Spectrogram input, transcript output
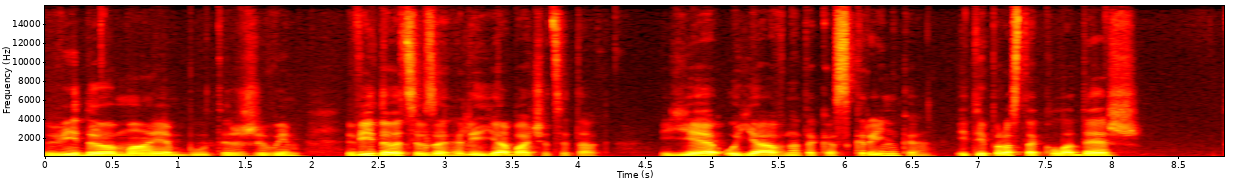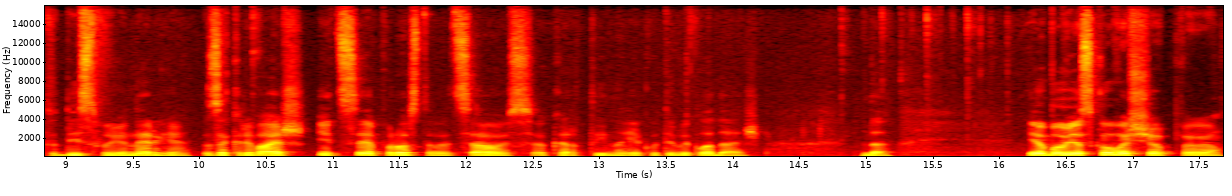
Відео має бути живим. Відео це взагалі, я бачу це так. Є уявна така скринька, і ти просто кладеш туди свою енергію, закриваєш, і це просто оця ось картина, яку ти викладаєш. Да. І обов'язково, щоб е,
